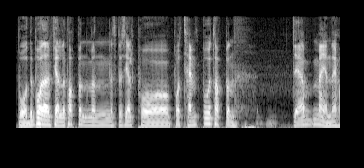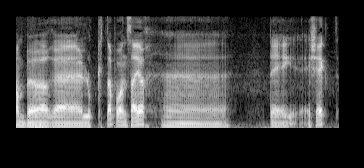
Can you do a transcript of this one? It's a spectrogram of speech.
Både på den fjelletappen, men spesielt på, på tempoetappen. Der mener jeg han bør eh, lukte på en seier. Eh, det er ikke et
